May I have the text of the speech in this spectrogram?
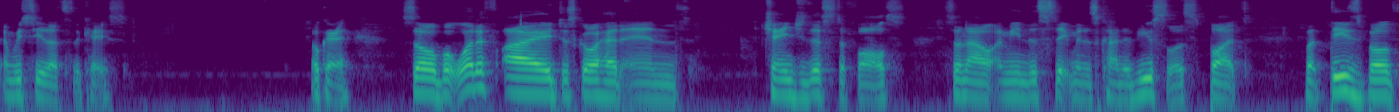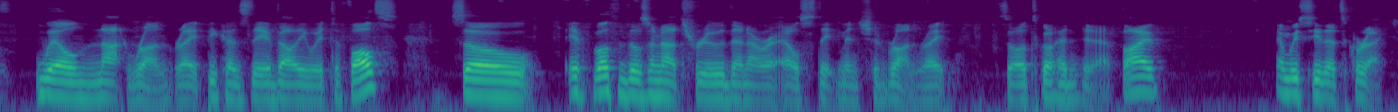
And we see that's the case. Okay, so but what if I just go ahead and change this to false? So now, I mean, this statement is kind of useless, but but these both will not run, right? Because they evaluate to false. So if both of those are not true, then our else statement should run, right? So let's go ahead and hit F5, and we see that's correct.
